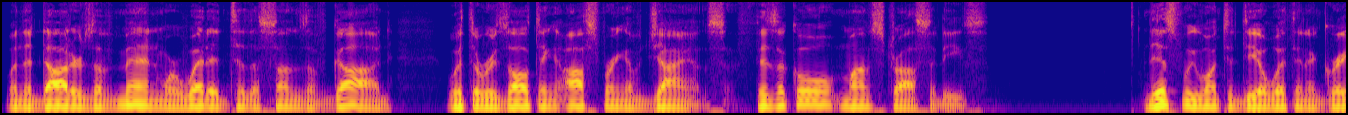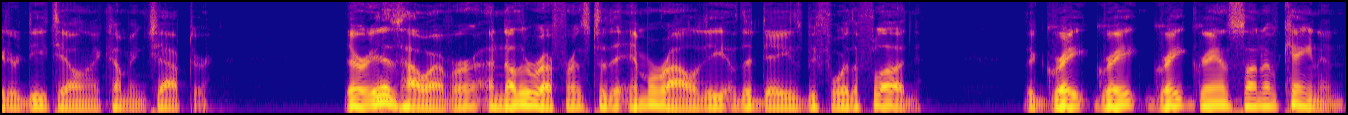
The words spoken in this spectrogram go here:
when the daughters of men were wedded to the sons of God, with the resulting offspring of giants, physical monstrosities. This we want to deal with in a greater detail in a coming chapter. There is, however, another reference to the immorality of the days before the flood. The great great great grandson of Canaan,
